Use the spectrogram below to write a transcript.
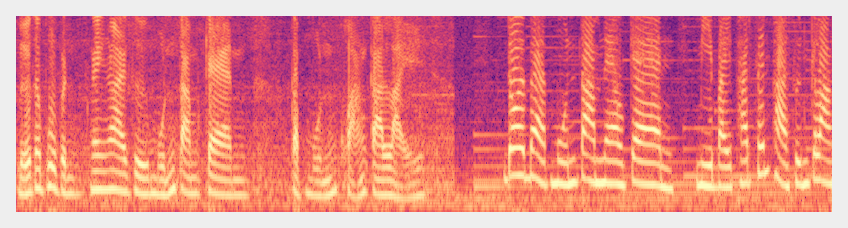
หรือถ้าพูดเป็นง่าย ๆ คือหมุนตามแกนกับหมุนขวางการไหล โดยแบบหมุนตามแนวแกน มีใบพัดเส้นผ่าศูนย์กลาง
